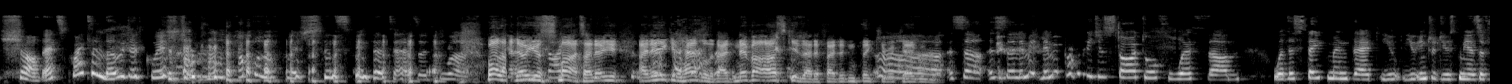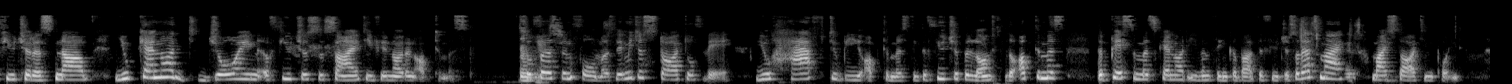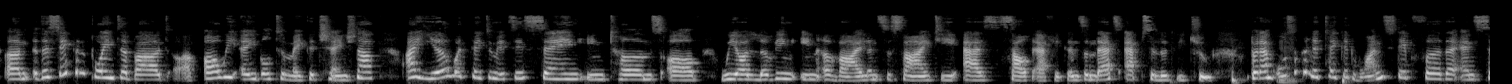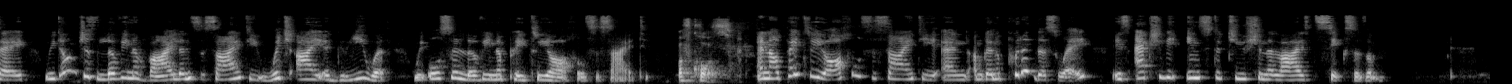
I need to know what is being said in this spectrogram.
Sure, that's quite a loaded question. a couple of questions in it, as it were. Well, I know you're smart. I know you. I know you can handle it. I'd never ask you that if I didn't think you were capable. Uh, so, so let me let me probably just start off with um, with a statement that you you introduced me as a futurist. Now, you cannot join a future society if you're not an optimist. So, mm-hmm. first and foremost, let me just start off there. You have to be optimistic. The future belongs to the optimist. The pessimist cannot even think about the future. So that's my my starting point. Um, the second point about uh, are we able to make a change? Now, I hear what Keitumetse is saying in terms of we are living in a violent society as South Africans, and that's absolutely true. But I'm also going to take it one step further and say we don't just live in a violent society, which I agree with. We also live in a patriarchal society. Of course. And our patriarchal society, and I'm going to put it this way, is actually institutionalized sexism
